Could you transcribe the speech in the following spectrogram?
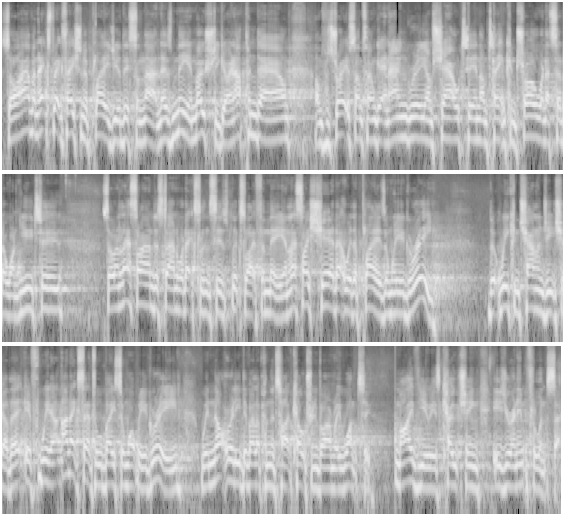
So I have an expectation of players, you're this and that, and there's me emotionally going up and down. I'm frustrated with something, I'm getting angry, I'm shouting, I'm taking control when I said I want you to. So unless I understand what excellence is, looks like for me, unless I share that with the players and we agree that we can challenge each other, if we are unacceptable based on what we agreed, we're not really developing the type culture environment we want to. My view is coaching is you're an influencer.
